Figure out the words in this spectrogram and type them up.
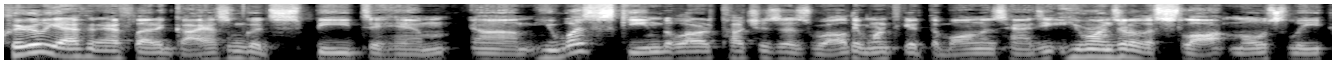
clearly an athletic guy, has some good speed to him. Um, he was schemed a lot of touches as well. They wanted to get the ball in his hands. He, he runs out of the slot mostly.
